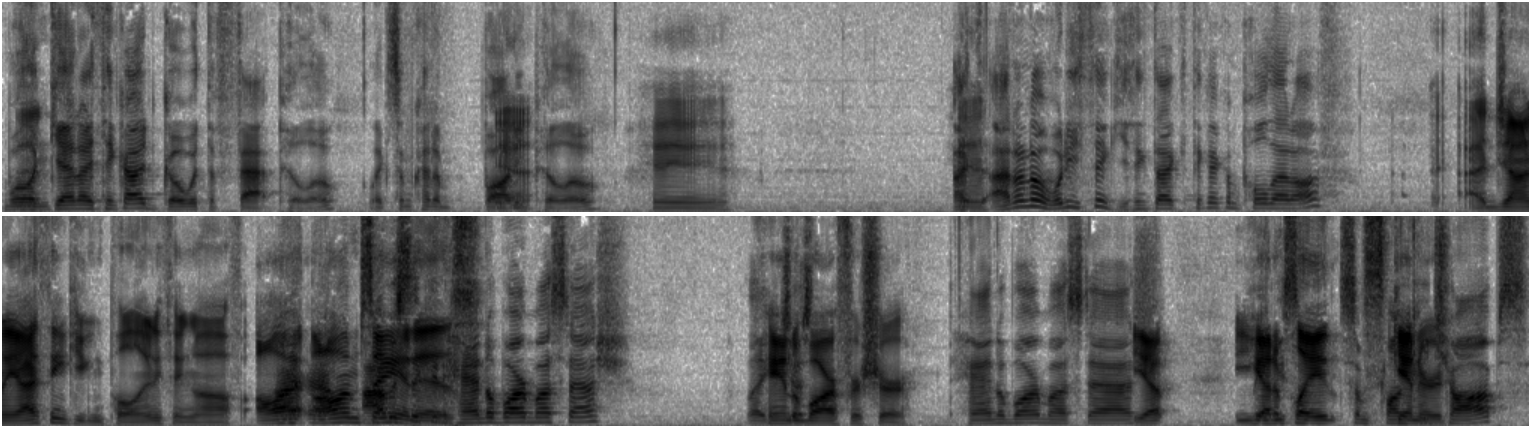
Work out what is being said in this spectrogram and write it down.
Well, Then- again, I think I'd go with the fat pillow, like some kind of body Yeah. pillow. Yeah, yeah, yeah. I, Yeah. I don't know. What do you think? You think that think I can pull that off? Uh, Johnny, I think you can pull anything off. All, I, all I'm I saying was thinking is handlebar mustache, like handlebar for sure. handlebar mustache. Yep. You got to play some, funky Skinner. chops.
